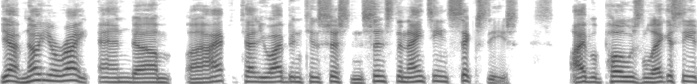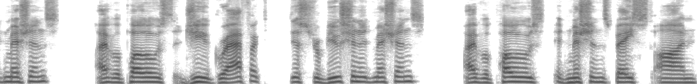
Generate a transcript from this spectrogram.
Yeah, no, you're right. And um, I have to tell you, I've been consistent since the 1960s. I've opposed legacy admissions. I've opposed geographic distribution admissions. I've opposed admissions based on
